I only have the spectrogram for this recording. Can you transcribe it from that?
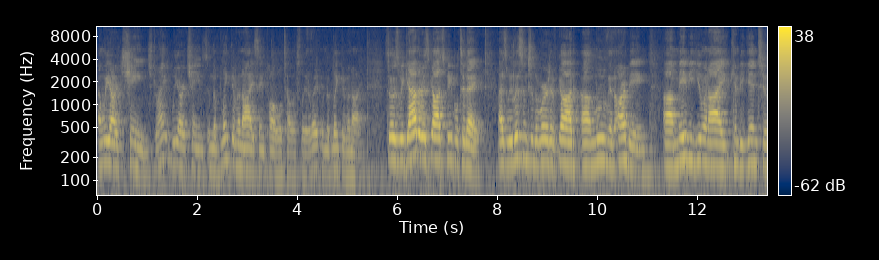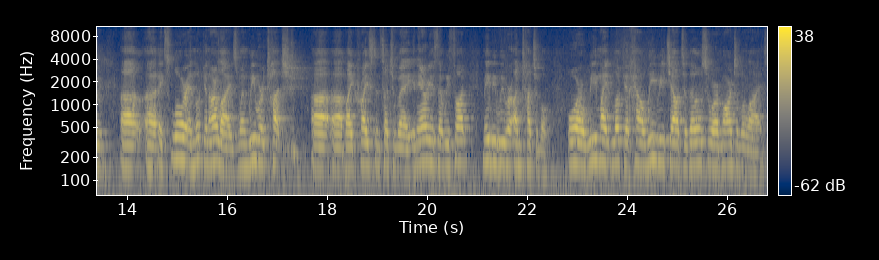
and we are changed, right? We are changed in the blink of an eye, St. Paul will tell us later, right? In the blink of an eye. So as we gather as God's people today, as we listen to the Word of God uh, move in our being, uh, maybe you and I can begin to uh, uh explore and look in our lives when we were touched uh, uh, by Christ in such a way, in areas that we thought maybe we were untouchable. Or we might look at how we reach out to those who are marginalized.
